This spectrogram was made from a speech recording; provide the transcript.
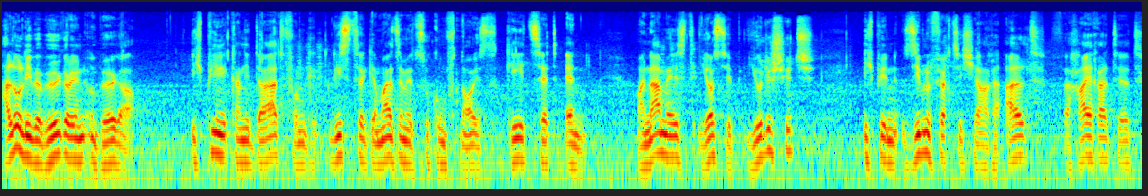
Hallo liebe Bürgerinnen und Bürger. Ich bin Kandidat von Liste Gemeinsame Zukunft Neues, GZN. Mein Name ist Josip Judicic. Ich bin 47 Jahre alt, verheiratet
